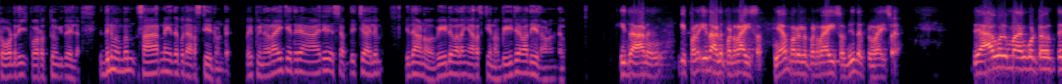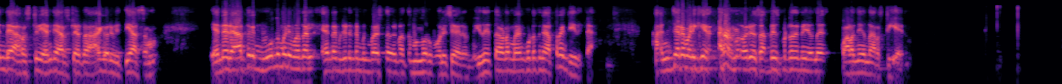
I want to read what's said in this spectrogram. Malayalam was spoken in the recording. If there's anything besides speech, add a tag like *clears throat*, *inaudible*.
കോടതി പുറത്തും ഇതല്ല. ഇതിനു മുമ്പും സാറിനെ ഇതേപോലെ അറസ്റ്റ് ചെയ്തിട്ടുണ്ട്. അപ്പൊ ഈ പിണറായിക്കെതിരെ ആര് ശബ്ദിച്ചാലും ഇതാണോ? വീട് വളഞ്ഞ് അറസ്റ്റ് ചെയ്യണോ? ഭീകരവാദിയിലാണോ നിങ്ങൾ? ഇതാണ് ഇതാണ് പിണറായിസം. ഞാൻ പറയുന്നത് പിണറായിസം ഇത് പിണറായിസം. രാഹുൽ മാങ്കൂട്ടത്തിന്റെ അറസ്റ്റ് എന്റെ അറസ്റ്റായിട്ട് ആകെ ഒരു വ്യത്യാസം എന്റെ രാത്രി മൂന്ന് മണി മുതൽ എന്റെ വീടിന്റെ മുൻവശത്ത് ഒരു പത്ത് മുന്നൂറ് പോലീസുകാരുണ്ട്. ഇത് ഇത്തവണ മാൻകൂട്ടത്തിന് അത്രയും ചെയ്തില്ല. അഞ്ചര മണിക്ക് ഒരു സബ് ഇൻസ്പെക്ടറിനെ ഒന്ന് വളഞ്ഞു നിന്ന് അറസ്റ്റ് ചെയ്യായിരുന്നു.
